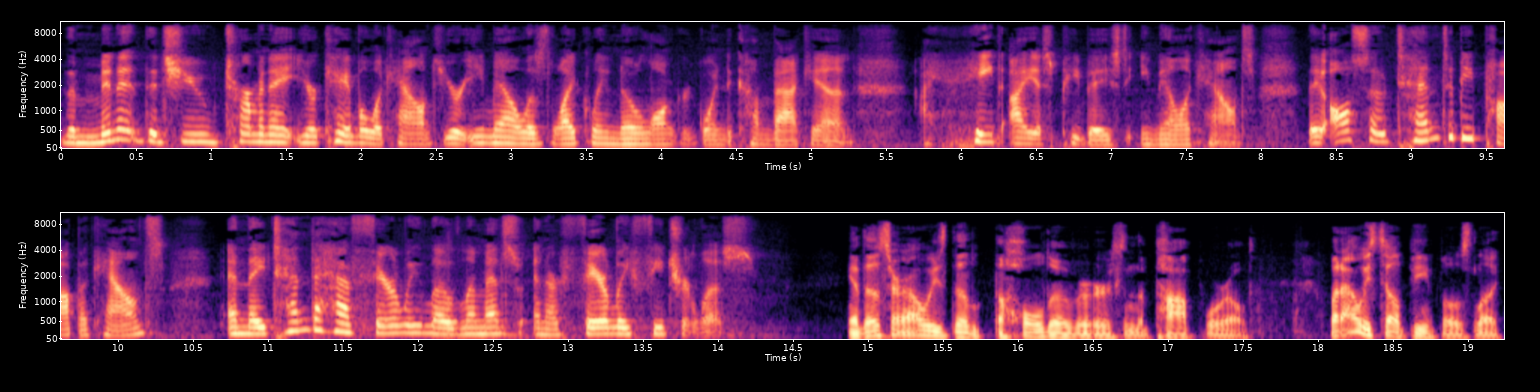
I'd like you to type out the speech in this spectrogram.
the minute that you terminate your cable account, your email is likely no longer going to come back in. I hate ISP based email accounts. They also tend to be pop accounts and they tend to have fairly low limits and are fairly featureless. Yeah, those are always the, the holdovers in the pop world. What I always tell people is look,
